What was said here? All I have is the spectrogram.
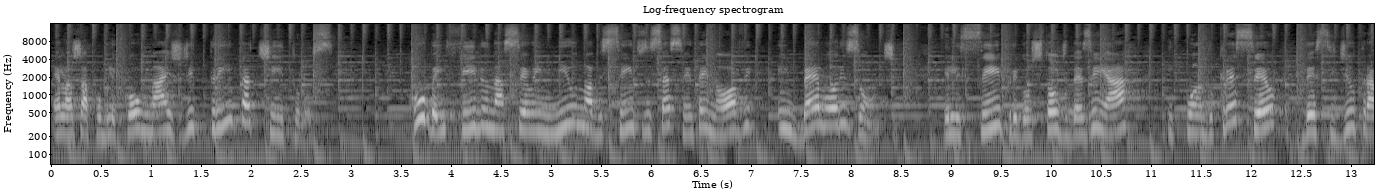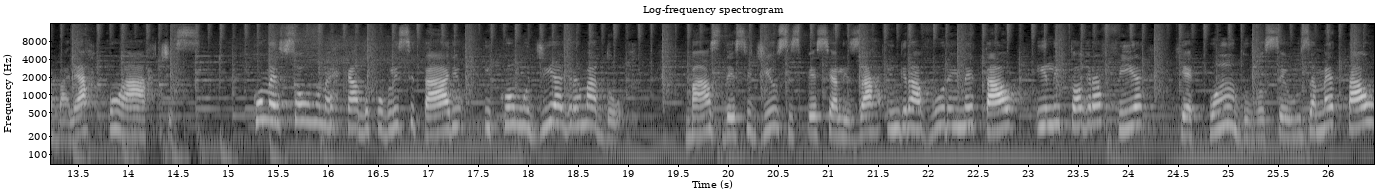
ela já publicou mais de 30 títulos. Rubem Filho nasceu em 1969 em Belo Horizonte. Ele sempre gostou de desenhar e, quando cresceu, decidiu trabalhar com artes. Começou no mercado publicitário e como diagramador, mas decidiu se especializar em gravura em metal e litografia, que é quando você usa metal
